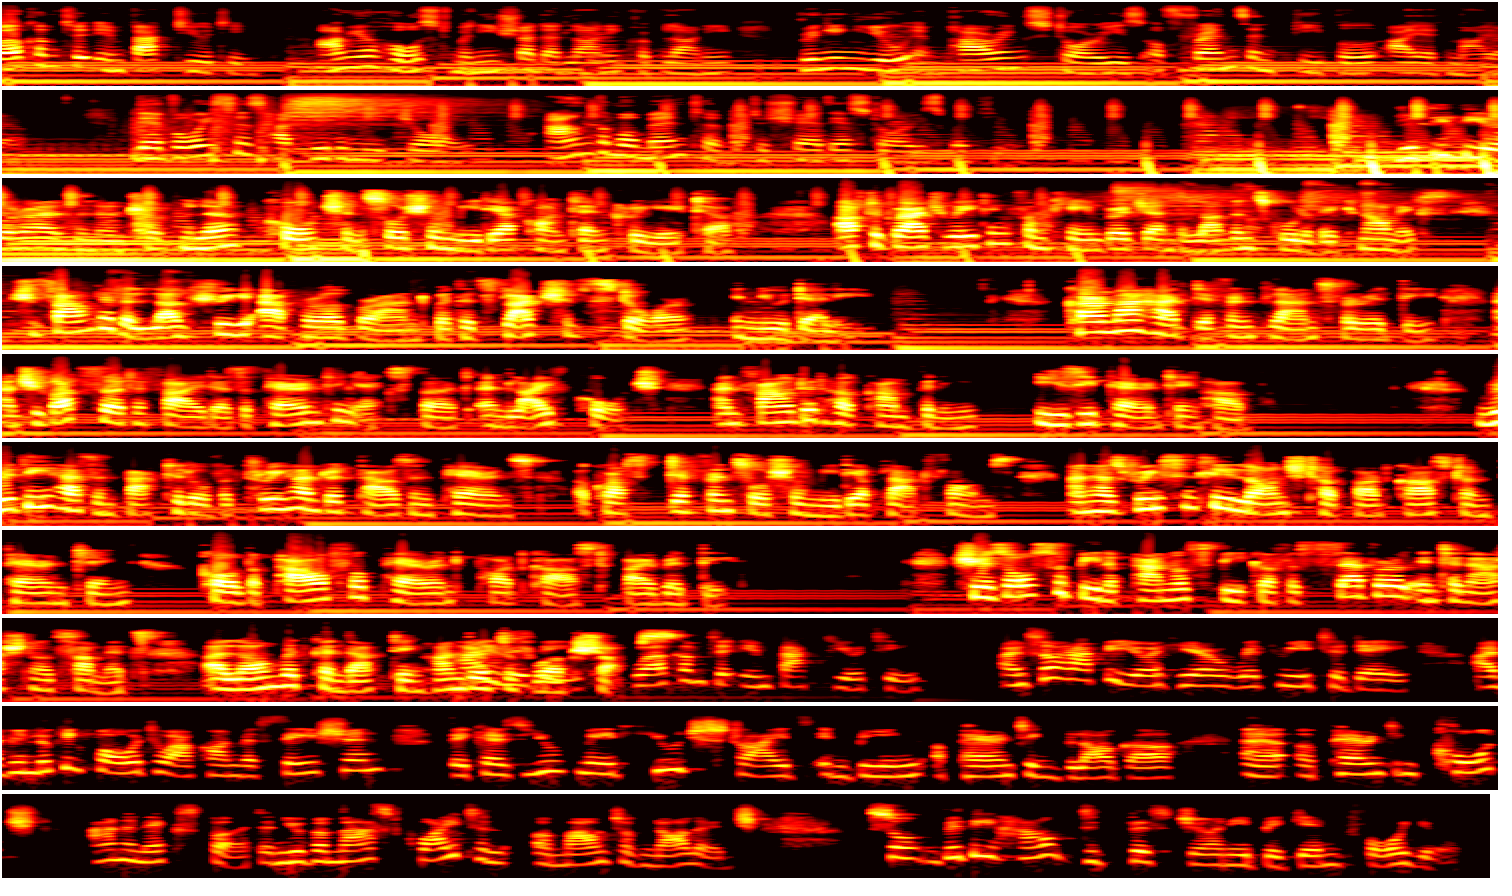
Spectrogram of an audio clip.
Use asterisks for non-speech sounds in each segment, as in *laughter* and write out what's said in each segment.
Welcome to Impact Duty. I'm your host, Manisha Dadlani Kripalani, bringing you empowering stories of friends and people I admire. Their voices have given me joy and the momentum to share their stories with you. Riddhi Deora is an entrepreneur, coach, and social media content creator. After graduating from Cambridge and the London School of Economics, she founded a luxury apparel brand with its flagship store in New Delhi. Karma had different plans for Riddhi, and she got certified as a parenting expert and life coach and founded her company, Easy Parenting Hub. Riddhi has impacted over 300,000 parents across different social media platforms and has recently launched her podcast on parenting called the Powerful Parent Podcast by Riddhi. She has also been a panel speaker for several international summits, along with conducting hundreds Hi, of workshops. Welcome to Impact Duty. I'm so happy you're here with me today. I've been looking forward to our conversation because you've made huge strides in being a parenting blogger, a, a parenting coach, and an expert, and you've amassed quite an amount of knowledge. So, Riddhi, how did this journey begin for you?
